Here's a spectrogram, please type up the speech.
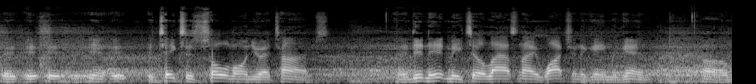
It, it, it, it, takes its toll on you at times. And it didn't hit me till last night watching the game again. Um,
